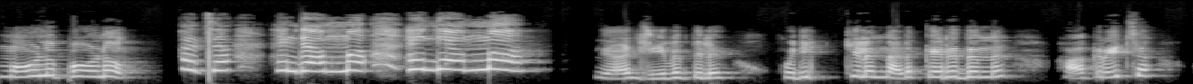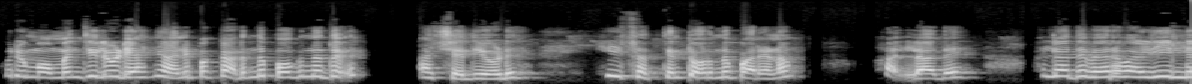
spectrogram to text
മോൾ പോണം. അച്ഛാ എന്റെ അമ്മ എന്റെ അമ്മ. ഞാൻ ജീവിതത്തിൽ ഒരിക്കലും നടക്കരുതെന്ന് ആഗ്രഹിച്ച ഒരു മൊമെന്റിലൂടെയാണ് ഞാനിപ്പോ കടന്നു പോകുന്നത് അശ്വതിയോട് ഈ സത്യം തുറന്നു പറയണം. അല്ലാതെ അല്ലാതെ വേറെ വഴിയില്ല.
